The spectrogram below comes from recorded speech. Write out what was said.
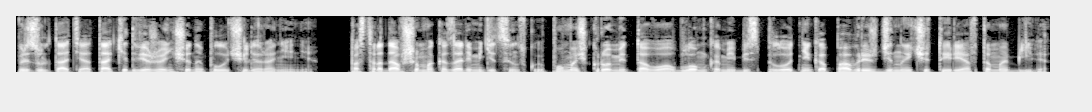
в результате атаки две женщины получили ранения. Пострадавшим оказали медицинскую помощь, кроме того, обломками беспилотника повреждены четыре автомобиля.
